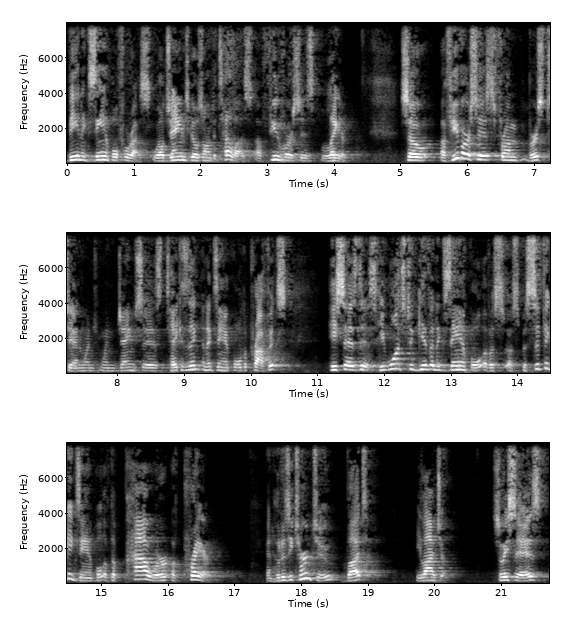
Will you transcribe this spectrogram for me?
be an example for us? Well, James goes on to tell us a few verses later. So a few verses from verse 10 when, when James says, take as an example the prophets, he says this, he wants to give an example of a, a specific example of the power of prayer. And who does he turn to? But Elijah. So he says,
